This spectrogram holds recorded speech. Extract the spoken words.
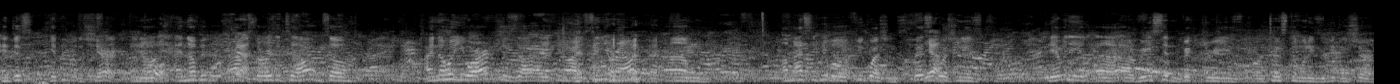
and just get people to share it. You know, I know people have Yeah. stories to tell, and so I know who you are because uh, you know I've seen you around. Um, I'm asking people a few questions. First Yeah. question is, do you have any uh, uh, recent victories or testimonies that you can share?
